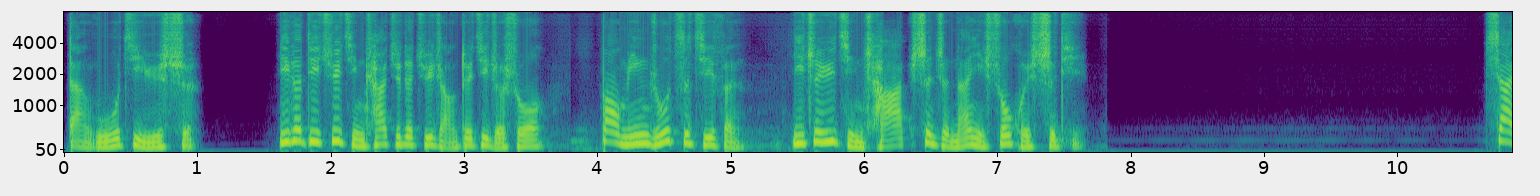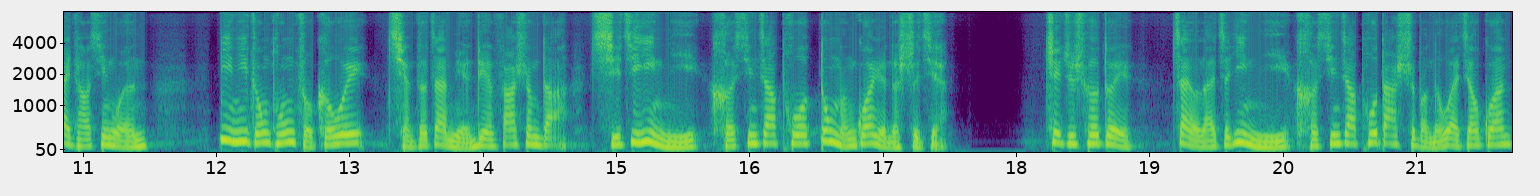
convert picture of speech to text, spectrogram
但无济于事。一个地区警察局的局长对记者说：“暴民如此激愤，以至于警察甚至难以收回尸体。”下一条新闻：印尼总统佐科威谴责在缅甸发生的袭击印尼和新加坡东盟官员的事件。这支车队。载有来自印尼和新加坡大使馆的外交官，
